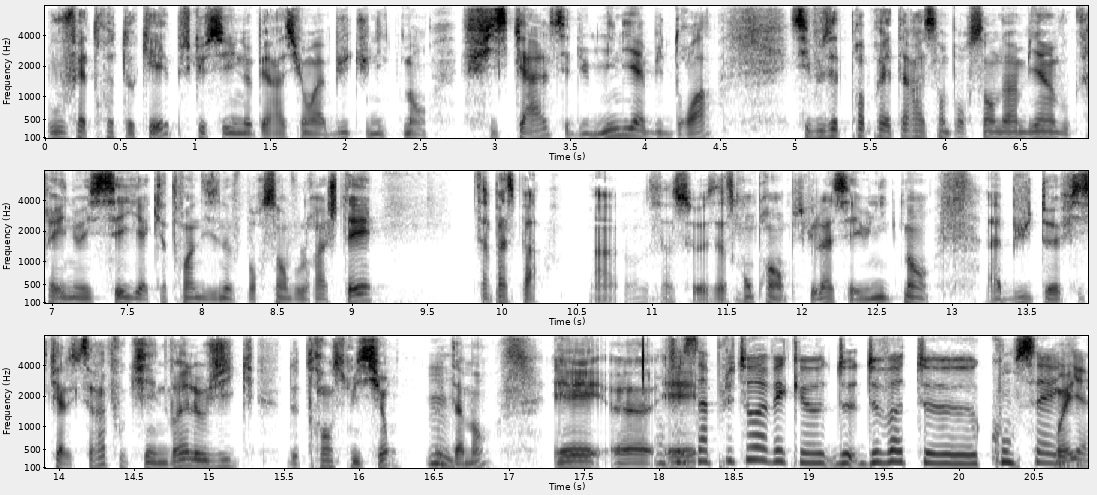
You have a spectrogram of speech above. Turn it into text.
vous vous faites retoquer, puisque c'est une opération à but uniquement fiscal, c'est du mini abus de droit. Si vous êtes propriétaire à 100% d'un bien, vous créez une SCI à 99%, vous le rachetez, ça passe pas. Hein, ça, se, ça, se, comprend, puisque là, c'est uniquement à but fiscal, etc. Il faut qu'il y ait une vraie logique de transmission, hmm. notamment. Et, euh, on fait ça plutôt avec euh, de, votre euh, conseil.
